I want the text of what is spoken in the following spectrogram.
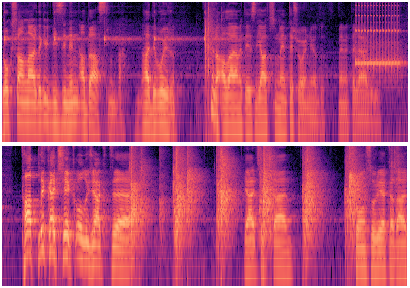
90'lardaki bir dizinin adı aslında. Hadi buyurun. Allah rahmet eylesin Yalçın Menteş oynuyordu Mehmet Ali Erbil'le. Tatlı kaçık olacaktı. Gerçekten son soruya kadar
